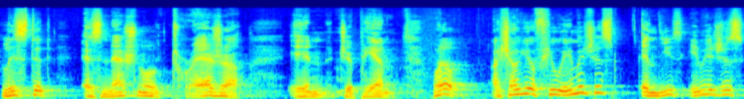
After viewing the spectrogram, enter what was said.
listed as national treasure in Japan. Well, I show you a few images, and these images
